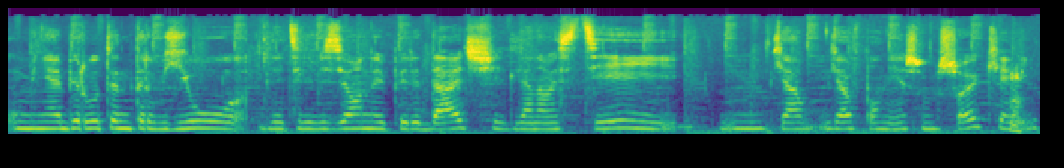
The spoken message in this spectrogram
у меня берут интервью для телевизионной передачи, для новостей. Я, я в полнейшем шоке.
